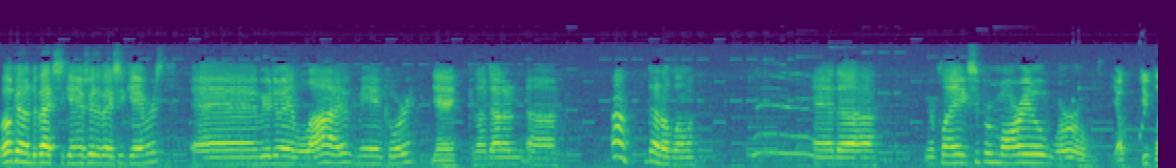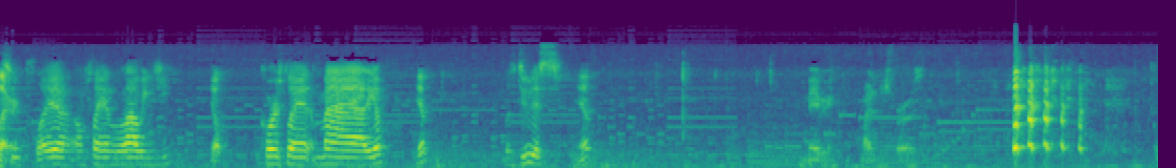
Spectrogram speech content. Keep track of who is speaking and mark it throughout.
Speaker 1: Welcome to Backseat Gamers. We're the Backseat Gamers, and we're doing it live, me and Corey,
Speaker 2: Yay.
Speaker 1: because I'm down in, uh, oh, down in Oklahoma. And, uh, we're playing Super Mario World.
Speaker 2: Yep. Two player.
Speaker 1: Two player. I'm playing Luigi.
Speaker 2: Yep.
Speaker 1: Corey's playing Mario.
Speaker 2: Yep.
Speaker 1: Let's do this.
Speaker 2: Yep. Maybe. Might have just froze.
